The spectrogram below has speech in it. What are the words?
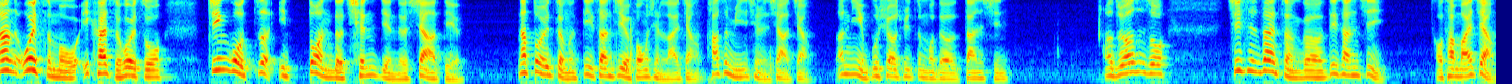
那为什么我一开始会说，经过这一段的千点的下跌，那对于整个第三季的风险来讲，它是明显的下降，那你也不需要去这么的担心啊。主要是说，其实，在整个第三季，哦，坦白讲，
